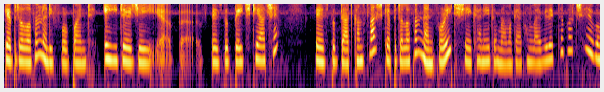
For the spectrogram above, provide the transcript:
capital F M ninety four point এইটের যেই ফেসবুক পেজটি আছে Facebook dot com slash capital F nine four eight সেখানেই তোমরা আমাকে এখন লাইভে দেখতে পাচ্ছ এবং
